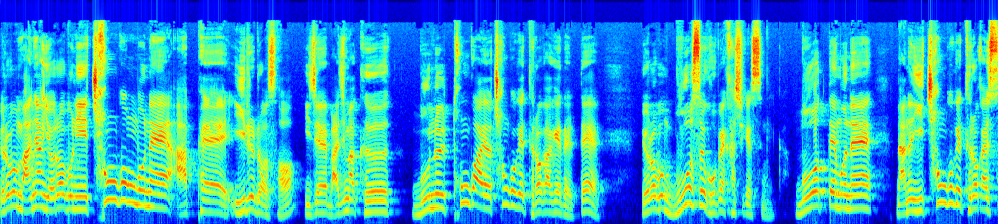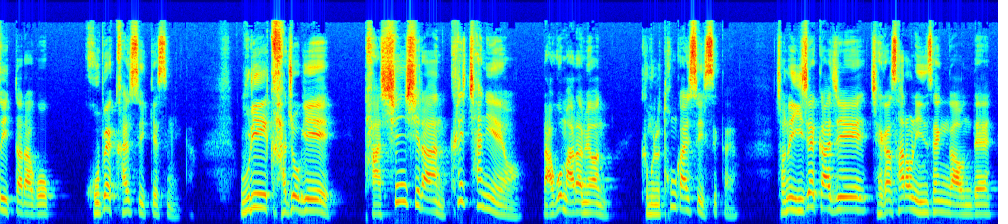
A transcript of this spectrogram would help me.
여러분, 만약 여러분이 천국 문의 앞에 이르러서 이제 마지막 그 문을 통과하여 천국에 들어가게 될 때 여러분 무엇을 고백하시겠습니까? 무엇 때문에 나는 이 천국에 들어갈 수 있다라고 고백할 수 있겠습니까? 우리 가족이 다 신실한 크리찬이에요. 라고 말하면 그 문을 통과할 수 있을까요? 저는 이제까지 제가 살아온 인생 가운데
